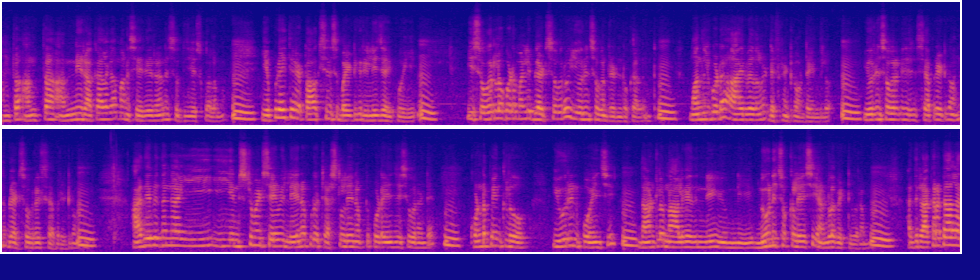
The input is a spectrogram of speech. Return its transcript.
అంత అంత అన్ని రకాలుగా మన శరీరాన్ని శుద్ధి చేసుకోవాలమ్మా మ్మ్. ఎప్పుడైతే టాక్సిన్స్ బయటికి రిలీజ్ అయిపోయి. ఈ షుగర్లో కూడా మళ్ళీ బ్లడ్ షుగర్ యూరిన్ షుగర్ రెండు రకాలు ఉంటాయి. మందులు కూడా ఆయుర్వేదంలో డిఫరెంట్గా ఉంటాయి ఇందులో. యూరిన్ షుగర్కి సెపరేట్గా ఉంది బ్లడ్ షుగర్కి సెపరేట్గా ఉంది మ్మ్. అదేవిధంగా ఈ ఈ ఇన్స్ట్రుమెంట్స్ ఏమి లేనప్పుడు టెస్ట్లు లేనప్పుడు కూడా ఏం చేసేవారంటే. కొండ పెంకులో యూరిన్ పోయించి. దాంట్లో నాలుగైదు నూనె చుక్కలు వేసి ఎండలో పెట్టేవారు. అది రకరకాల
